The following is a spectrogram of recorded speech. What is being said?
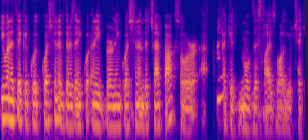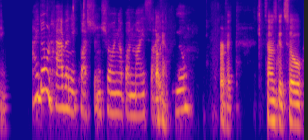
You want to take a quick question if there's any any burning question in the chat box or I, I could move the slides while you're checking. I don't have any questions showing up on my side. Okay. You? Perfect. Sounds good. So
